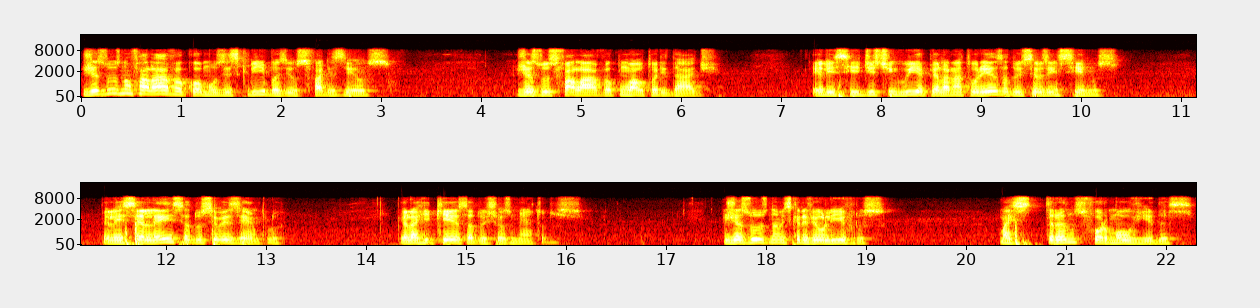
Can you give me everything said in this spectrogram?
Jesus não falava como os escribas e os fariseus. Jesus falava com autoridade. Ele se distinguia pela natureza dos seus ensinos, pela excelência do seu exemplo pela riqueza dos seus métodos. Jesus não escreveu livros, mas transformou vidas.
